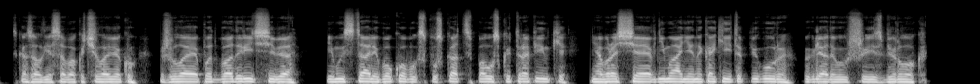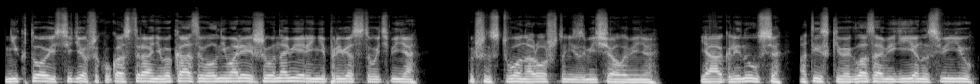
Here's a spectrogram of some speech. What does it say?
— сказал я собаку-человеку, желая подбодрить себя, и мы стали бок о бок спускаться по узкой тропинке, не обращая внимания на какие-то фигуры, выглядывавшие из берлог. Никто из сидевших у костра не выказывал ни малейшего намерения приветствовать меня. Большинство нарочно не замечало меня. Я оглянулся, отыскивая глазами гиены-свинью,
